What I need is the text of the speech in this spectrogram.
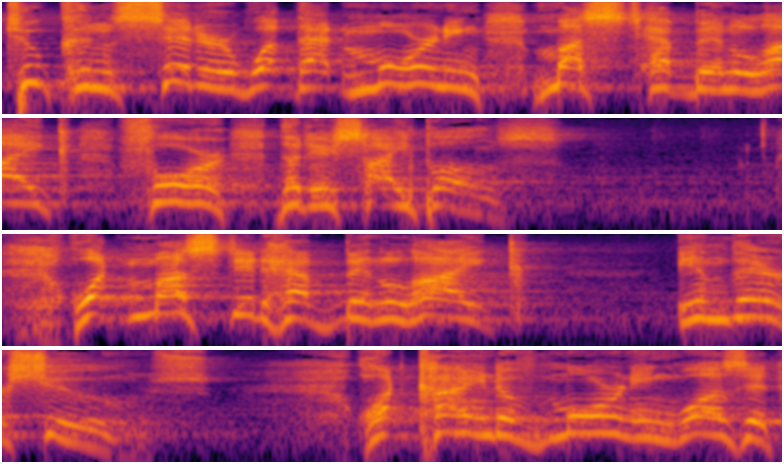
to consider what that morning must have been like for the disciples. What must it have been like in their shoes? What kind of mourning was it,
